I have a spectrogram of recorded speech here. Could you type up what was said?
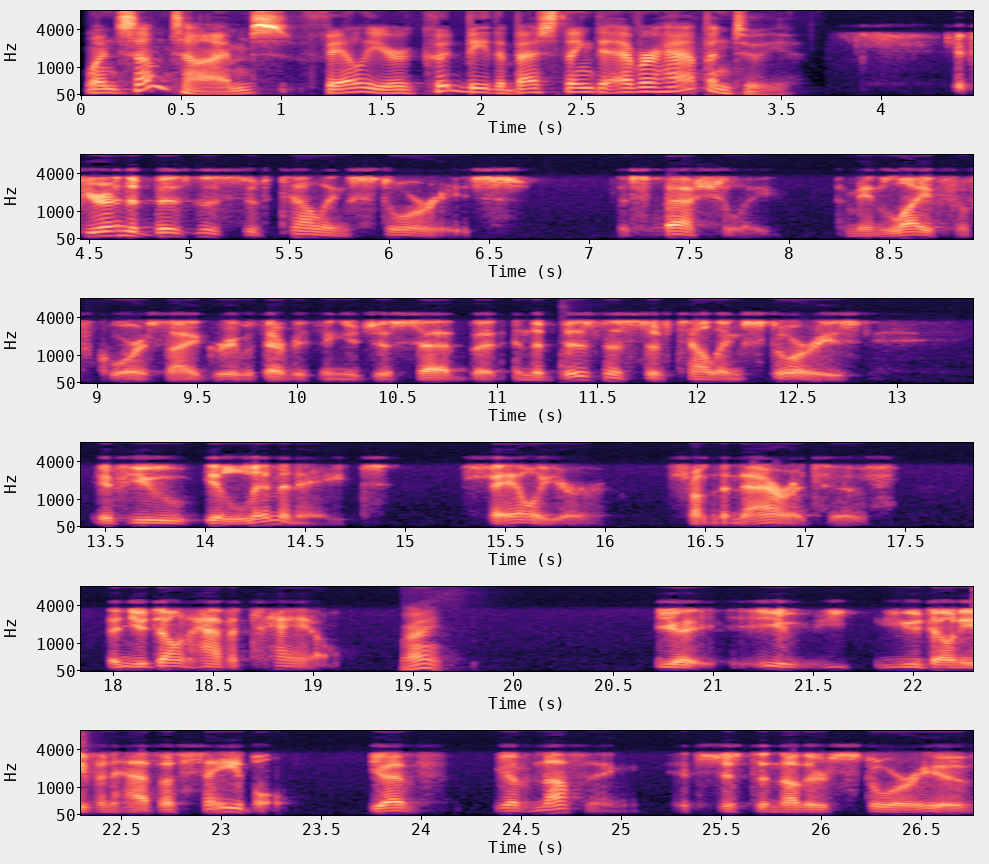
when sometimes failure could be the best thing to ever happen to you. If you're in the business of telling stories, especially, I mean, life, of course, I agree with everything you just said, but in the business of telling stories, if you eliminate failure from the narrative, then you don't have a tale. Right. You you you don't even have a fable. You have you have nothing. It's just another story of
